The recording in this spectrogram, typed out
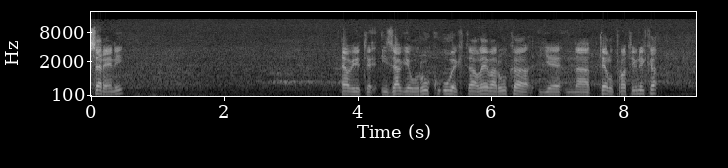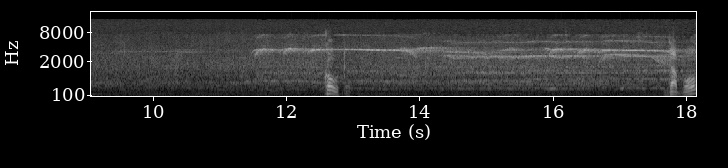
Sereni. Evo vidite, Inzaghi u ruku, uvek ta leva ruka je na telu protivnika. Couto. Dabo.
